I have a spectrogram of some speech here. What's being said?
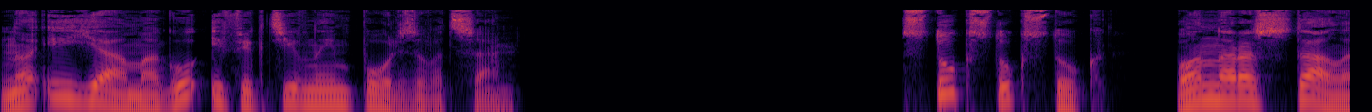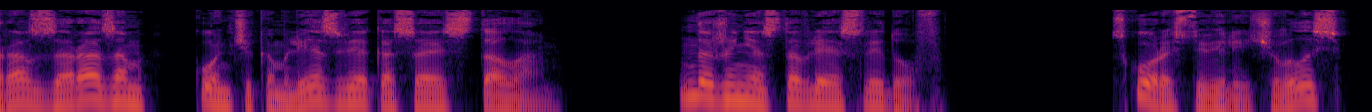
но и я могу эффективно им пользоваться. Стук-стук-стук. Он нарастал раз за разом, кончиком лезвия касаясь стола, даже не оставляя следов. Скорость увеличивалась.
